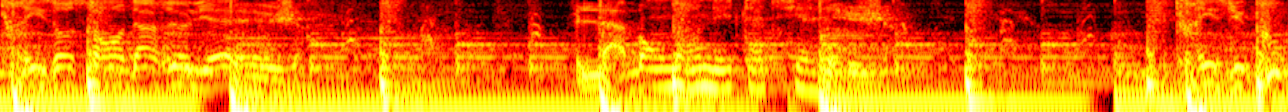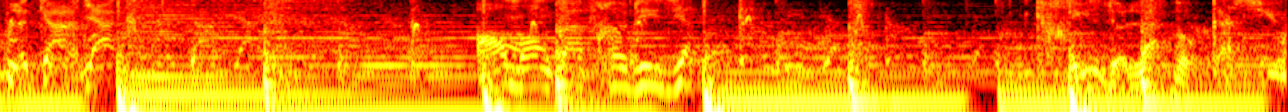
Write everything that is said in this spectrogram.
Crise au standard de Liège, l'abandon état de siège, crise du couple cardiaque, en manque aphrodisiaque, crise de la vocation,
